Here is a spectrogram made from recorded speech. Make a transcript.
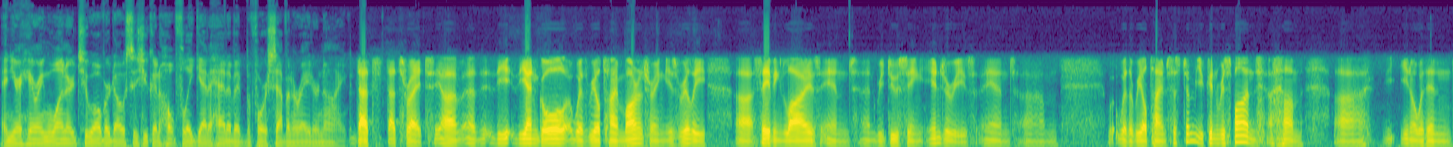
and you're hearing one or two overdoses, you can hopefully get ahead of it before seven or eight or nine. That's that's right. Um, uh, the the end goal with real-time monitoring is really uh, saving lives and and reducing injuries and um, with a real-time system, you can respond, um, uh, you know, within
